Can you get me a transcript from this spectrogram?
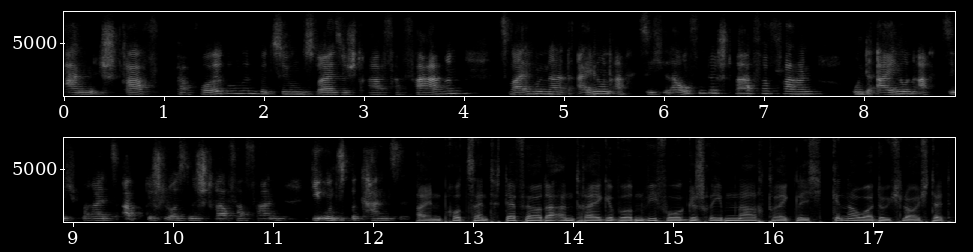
an Strafverfolgungen bzw. Strafverfahren 281 laufende Strafverfahren und 81 bereits abgeschlossene Strafverfahren, die uns bekannt sind. Ein Prozent der Förderanträge wurden wie vorgeschrieben nachträglich genauer durchleuchtet.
